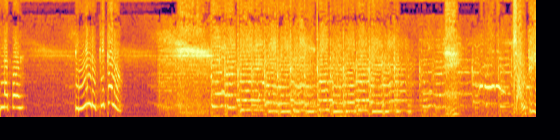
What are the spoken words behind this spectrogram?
ഉള്ളപ്പോൾ പിന്നെ ദുഃഖിക്കണോ? സാവിത്രി.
